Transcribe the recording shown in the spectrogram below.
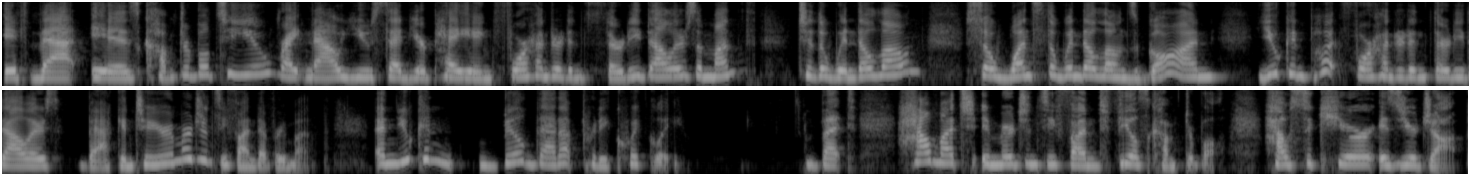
If that is comfortable to you, right now you said you're paying four hundred and thirty dollars a month to the window loan. So once the window loan's gone, you can put four hundred and thirty dollars back into your emergency fund every month and you can build that up pretty quickly. But how much emergency fund feels comfortable? How secure is your job?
